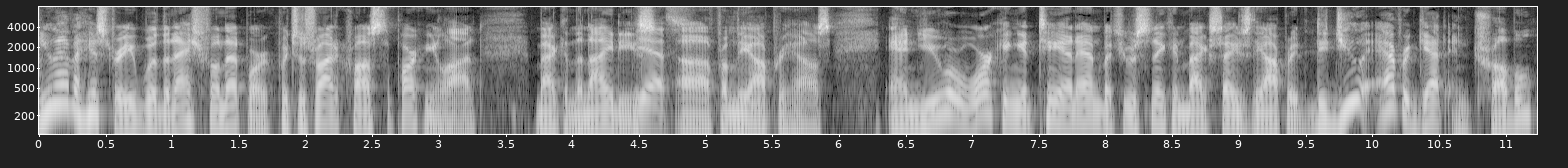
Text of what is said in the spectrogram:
You have a history with the Nashville Network, which was right across the parking lot back in the 90s Yes. uh, from the Opry House. And you were working at TNN, but you were sneaking backstage the Opry. Did you ever get in trouble?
